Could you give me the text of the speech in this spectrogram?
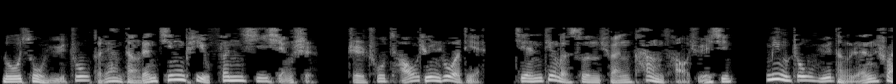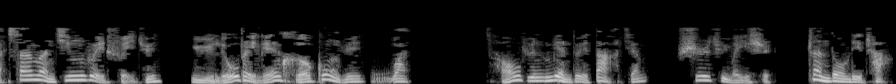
鲁肃与诸葛亮等人精辟分析形势，指出曹军弱点，坚定了孙权抗曹决心，命周瑜等人率三万精锐水军与刘备联合，共约五万。曹军面对大江，失去威势，战斗力差。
